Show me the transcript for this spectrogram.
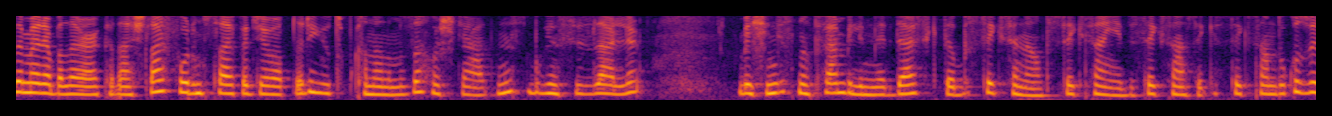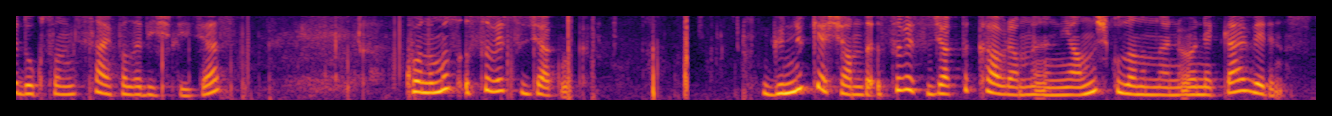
Herkese merhabalar arkadaşlar. Forum Sayfa Cevapları YouTube kanalımıza hoş geldiniz. Bugün sizlerle 5. sınıf fen bilimleri ders kitabı 86, 87, 88, 89 ve 90. sayfaları işleyeceğiz. Konumuz ısı ve sıcaklık. Günlük yaşamda ısı ve sıcaklık kavramlarının yanlış kullanımlarını örnekler veriniz.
